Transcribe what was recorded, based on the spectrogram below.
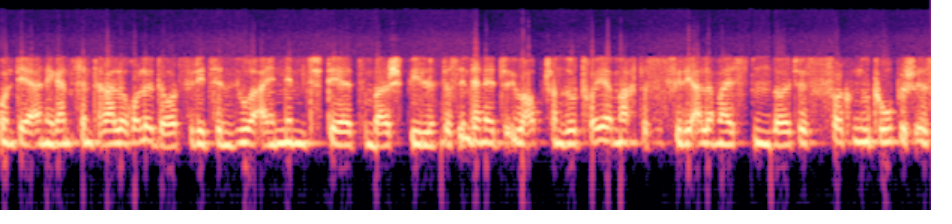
und der eine ganz zentrale Rolle dort für die Zensur einnimmt, der zum Beispiel das Internet überhaupt schon so teuer macht, dass es für die allermeisten Leute vollkommen utopisch ist,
